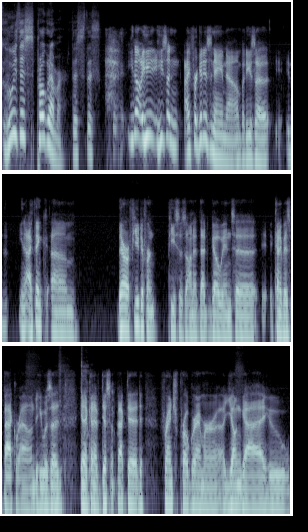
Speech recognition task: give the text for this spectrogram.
who is this programmer this this you know he he's an I forget his name now but he's a you know I think um there are a few different pieces on it that go into kind of his background. He was a you know kind of disaffected French programmer, a young guy who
